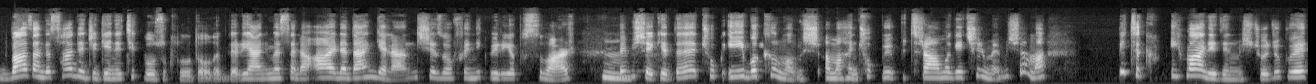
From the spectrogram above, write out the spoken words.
bazen de sadece genetik bozukluğu da olabilir. Yani mesela aileden gelen şizofrenik bir yapısı var hmm. ve bir şekilde çok iyi bakılmamış ama hani çok büyük bir travma geçirmemiş ama bir tık ihmal edilmiş çocuk ve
